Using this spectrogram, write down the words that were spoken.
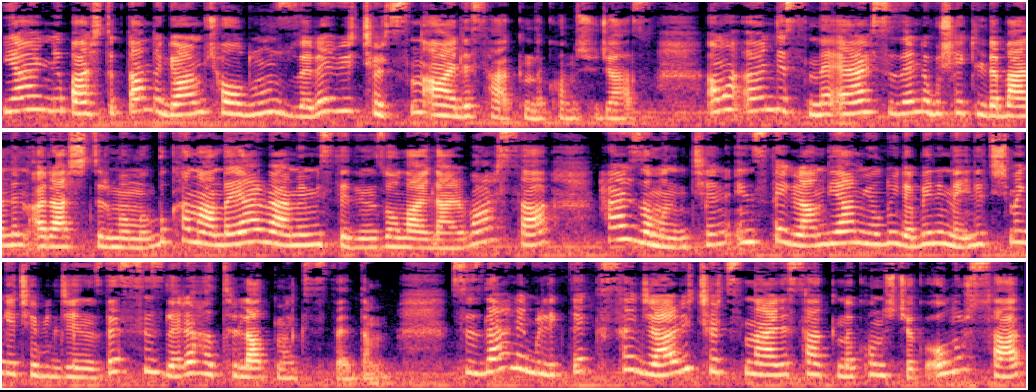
yani başlıktan da görmüş olduğunuz üzere Richardson ailesi hakkında konuşacağız. Ama öncesinde eğer sizlerin de bu şekilde benden araştırmamı, bu kanalda yer vermemi istediğiniz olaylar varsa her zaman için Instagram DM yoluyla benimle iletişime geçebileceğinizi de sizlere hatırlatmak istedim. Sizlerle birlikte kısaca Richardson ailesi hakkında konuşacak olursak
